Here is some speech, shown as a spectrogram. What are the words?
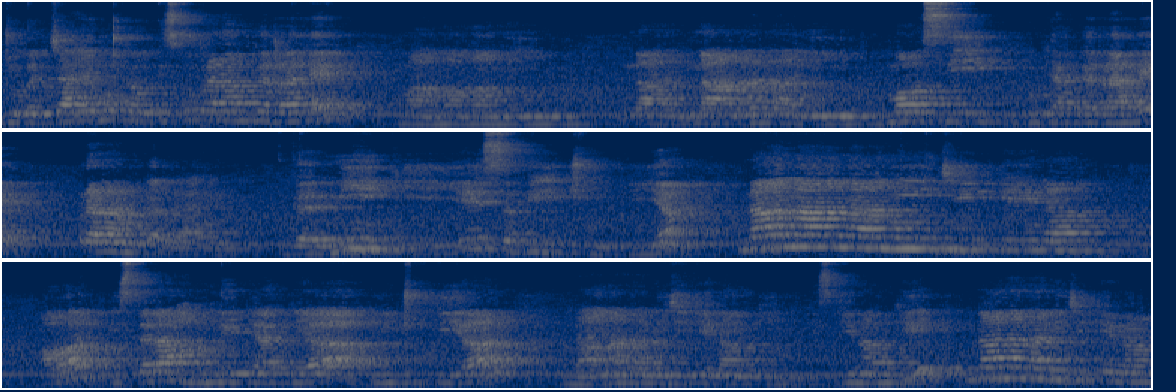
जो बच्चा है वो किसको प्रणाम कर रहा है? मामा, मामी। ना, नाना नानी मौसी को क्या कर रहा है? प्रणाम कर रहा है। गर्मी की ये सभी छुट्टियाँ नाना नानी जी के नाम। और इस तरह हमने क्या किया? अपनी छुट्टियाँ नाना नानी जी के नाम की। किसके नाम की? नाना नानी जी के नाम।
